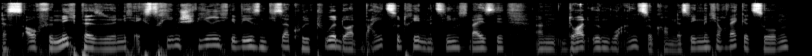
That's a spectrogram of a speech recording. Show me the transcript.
das ist auch für mich persönlich extrem schwierig gewesen, dieser Kultur dort beizutreten, beziehungsweise ähm, dort irgendwo anzukommen kommen. Deswegen bin ich auch weggezogen,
